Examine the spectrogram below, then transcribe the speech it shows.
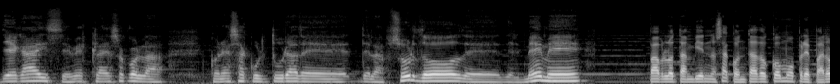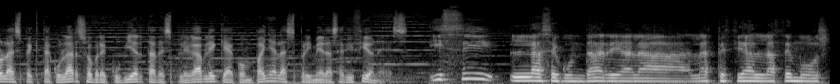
llega y se mezcla eso con la con esa cultura de, del absurdo, de- del meme, Pablo también nos ha contado cómo preparó la espectacular sobrecubierta desplegable que acompaña las primeras ediciones. ¿Y si la secundaria, la, la especial, la hacemos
